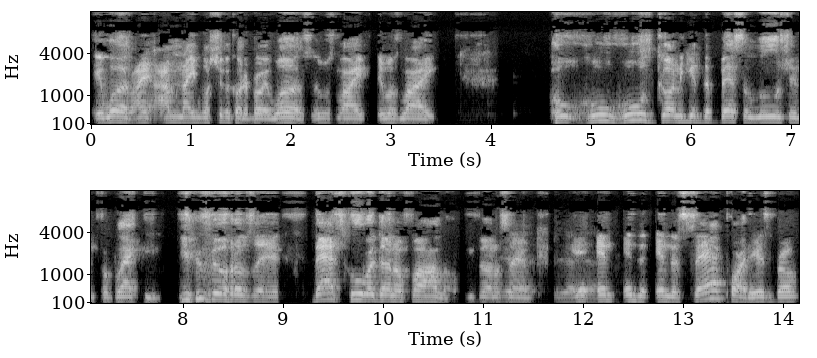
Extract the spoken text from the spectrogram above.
It was. I, I'm not even gonna sugarcoat it, bro. It was. It was like. It was like who who who's gonna get the best illusion for black people? You feel what I'm saying? That's who we're gonna follow. You feel what I'm yeah, saying? Yeah, yeah. And, and, and the and the sad part is, bro,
